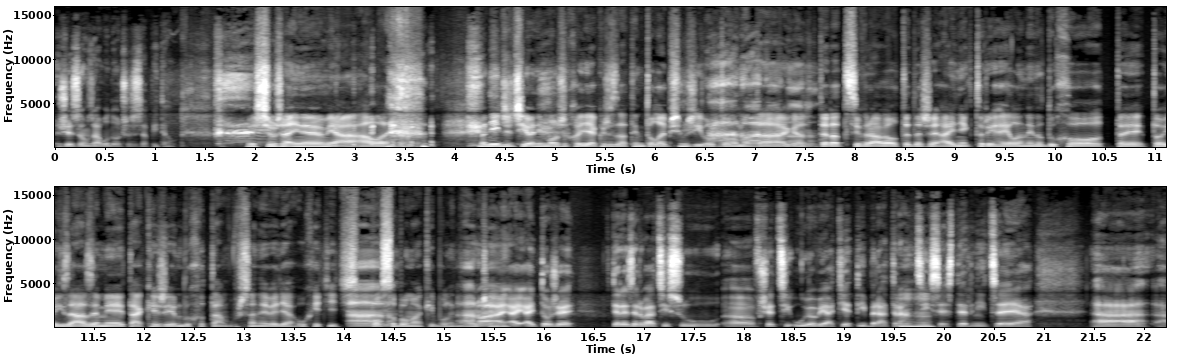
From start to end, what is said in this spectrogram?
že som zabudol, čo si sa pýtal. Ešte už ani neviem ja, ale no nič, či oni môžu chodiť akože za týmto lepším životom áno, a tak. Áno, áno. A teda si vravel teda, že aj niektorí hej, len jednoducho te, to ich zázemie je také, že jednoducho tam už sa nevedia uchytiť áno. spôsobom, aký boli naučení. Áno, aj, aj, aj to, že v tej rezervácii sú uh, všetci újovia, tety, bratranci, uh-huh. sesternice a a, a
